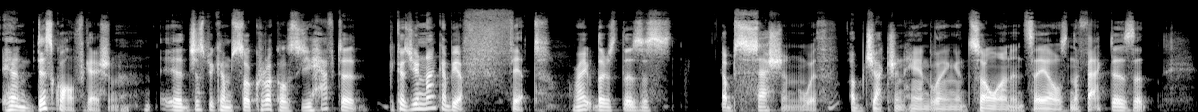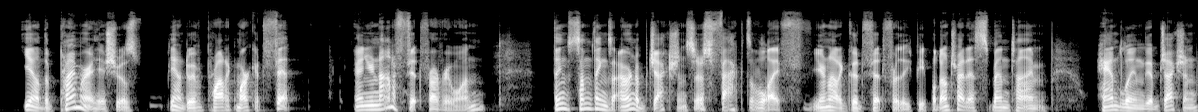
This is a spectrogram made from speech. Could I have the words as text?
and disqualification. It just becomes so critical. So you have to because you're not going to be a fit right? There's there's this obsession with objection handling and so on in sales, and the fact is that you know the primary issue is you know do we have a product market fit, and you're not a fit for everyone. Things some things aren't objections; there's facts of life. You're not a good fit for these people. Don't try to spend time handling the objection.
